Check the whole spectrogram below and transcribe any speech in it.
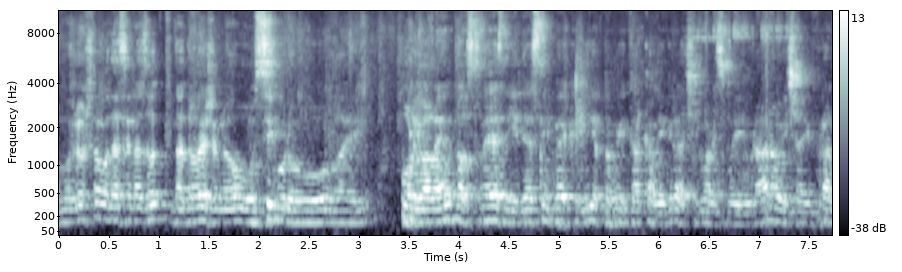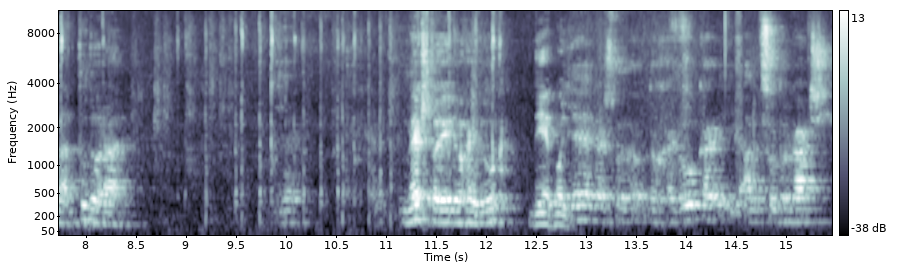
Može još samo da se nadovežem na ovu Sigurovu ovaj, polivalentnost, vezni i desni bek, nije prvi takav igrač, imali smo i Juranovića i Frana Tudora, nešto je i do Hajduka. Gdje je bolje? je nešto do, do Hajduka, i- ali su drugačiji.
